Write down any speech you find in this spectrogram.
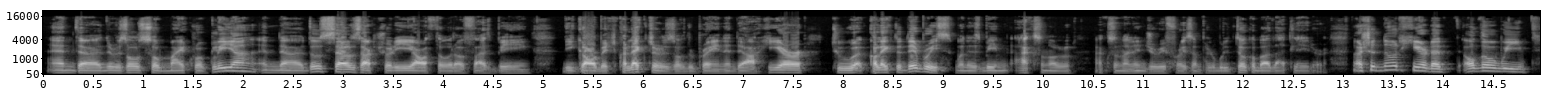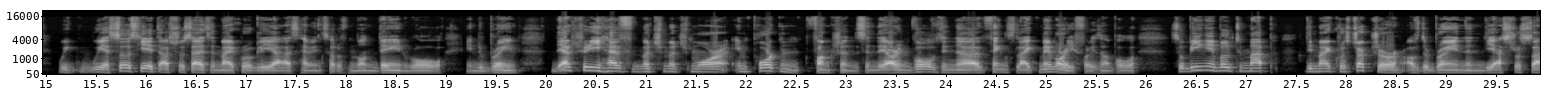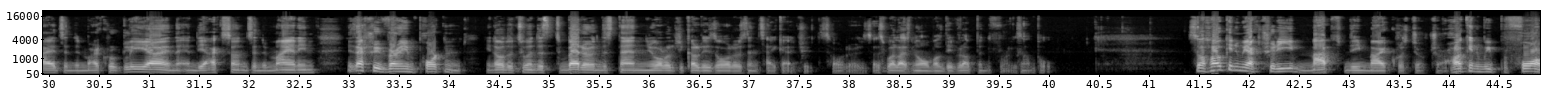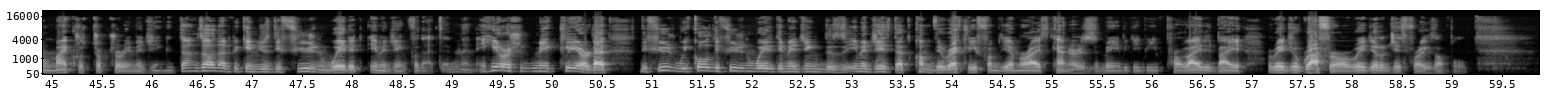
and uh, there is also microglia, and uh, those cells actually are thought of as being the garbage collectors of the brain, and they are here to uh, collect the debris when there's been axonal axonal injury, for example. We'll talk about that later. Now, I should note here that although we, we, we associate astrocytes and microglia as having sort of mundane role in the brain, they actually have much, much more important functions, and they are involved in uh, things like memory, for example. So being able to map the microstructure of the brain and the astrocytes and the microglia and, and the axons and the myelin is actually very important in order to, under to better understand neurological disorders and psychiatric disorders, as well as normal development, for example. So how can we actually map the microstructure? How can we perform microstructure imaging? It turns out that we can use diffusion weighted imaging for that. And, and here I should make clear that diffusion, we call diffusion weighted imaging those images that come directly from the MRI scanners, maybe they be provided by a radiographer or radiologist, for example.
